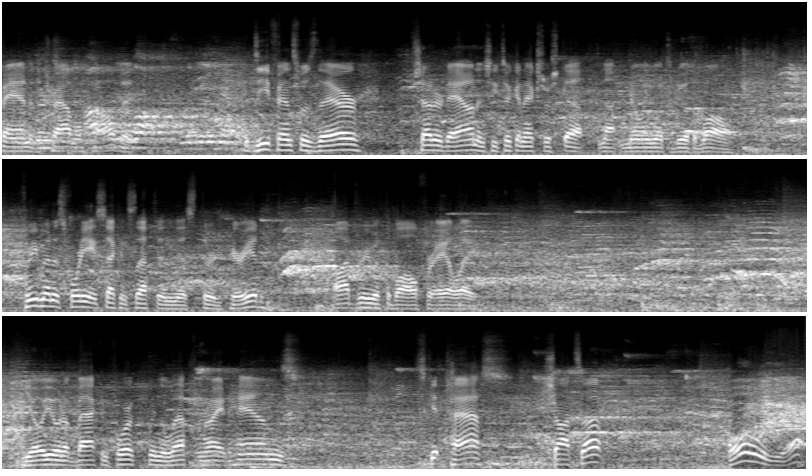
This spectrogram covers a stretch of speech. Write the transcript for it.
fan of the travel call, but the defense was there, shut her down, and she took an extra step, not knowing what to do with the ball. Three minutes, 48 seconds left in this third period. Audrey with the ball for ALA. Yo-yoing it back and forth between the left and right hands. Skip pass, shots up. Oh yes!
